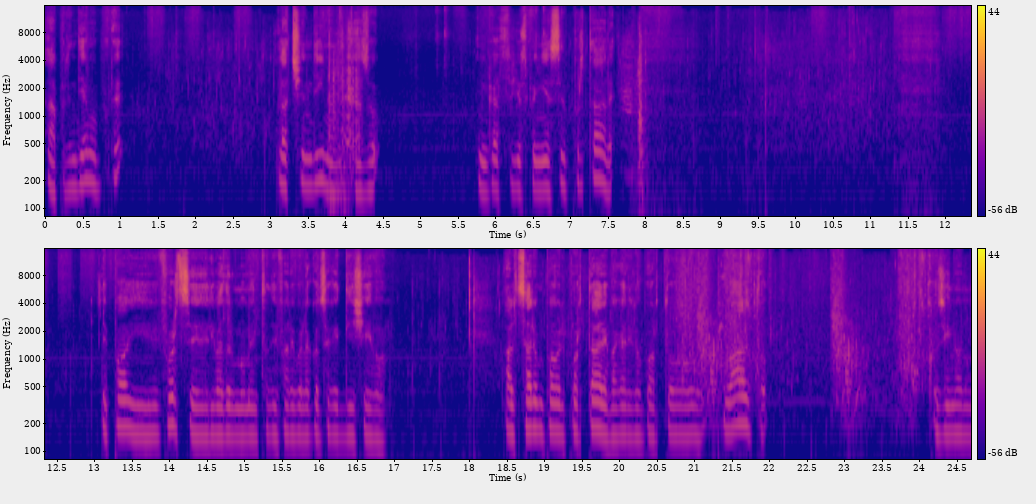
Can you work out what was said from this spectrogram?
Ah prendiamo pure l'accendino nel caso in caso io spegnesse il portale E poi forse è arrivato il momento di fare quella cosa che dicevo. Alzare un po' il portale, magari lo porto più alto, così non,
